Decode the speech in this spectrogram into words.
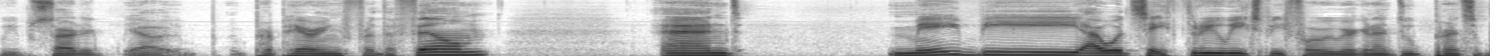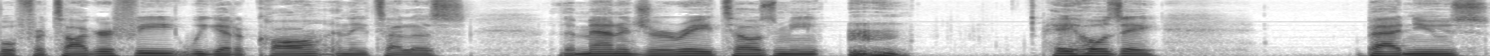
We started uh, preparing for the film, and maybe I would say three weeks before we were gonna do principal photography, we get a call and they tell us, the manager Ray tells me, "Hey Jose, bad news.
